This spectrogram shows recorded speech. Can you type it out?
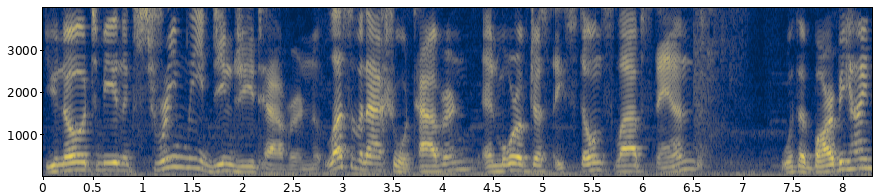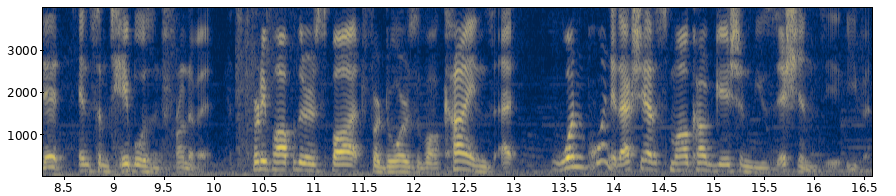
You know it to be an extremely dingy tavern, less of an actual tavern and more of just a stone slab stand with a bar behind it and some tables in front of it. It's a pretty popular spot for dwarves of all kinds. At one point, it actually had a small congregation of musicians, even.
